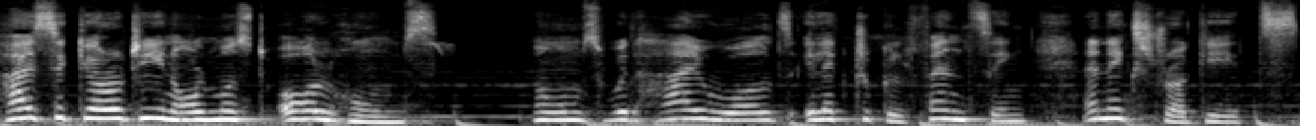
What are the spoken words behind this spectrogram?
high security in almost all homes. Homes with high walls, electrical fencing, and extra gates.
